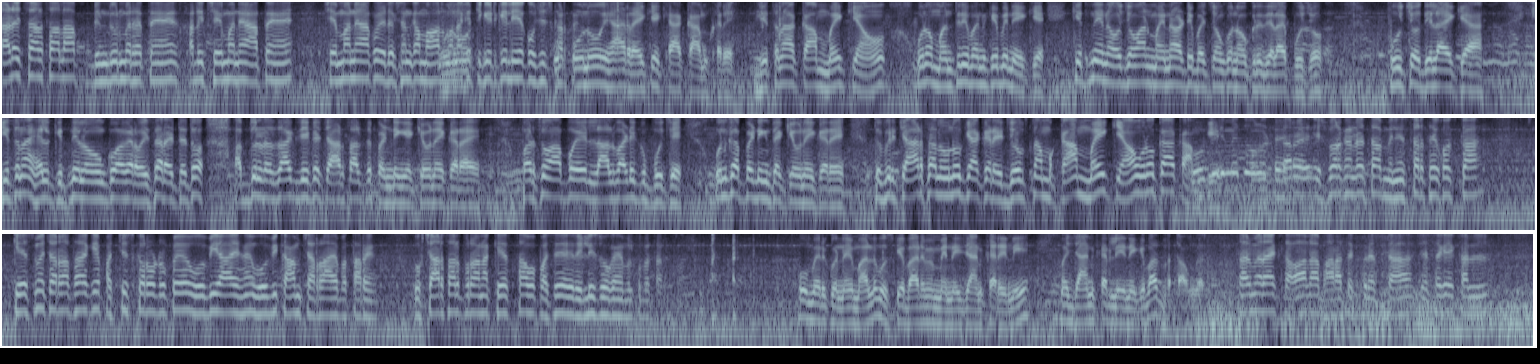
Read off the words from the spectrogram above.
साढ़े चार साल आप बेंगलुरु में रहते हैं खाली छः महीने आते हैं। छः महीने आपको इलेक्शन का माहौल बना के टिकट के लिए कोशिश करते हैं। उन्होंने यहाँ रह के क्या काम करे? जितना काम मैं किया हूँ उन्होंने मंत्री बन के भी नहीं किए। कितने नौजवान माइनॉरिटी बच्चों को नौकरी दिलाए पूछो। पूछो दिलाए क्या? कितना हेल्प कितने लोगों को अगर वैसा रहते तो अब्दुल रजाक जी के चार साल से पेंडिंग है क्यों नहीं कराए? परसों आप लालवाड़ी को पूछे उनका पेंडिंग था क्यों नहीं करे? तो फिर चार साल उन्होंने क्या करे? जो उतना काम मैं किया हूँ उन्होंने क्या काम किया तो सर ईश्वर खंडर साहब मिनिस्टर थे खुद का। केस में चल रहा था कि 25 करोड़ रुपए वो भी आए हैं वो भी काम चल रहा है बता रहे हैं। वो चार साल पुराना केस था वो पैसे रिलीज़ हो गए हैं बिल्कुल बता रहे हैं। वो मेरे को नहीं मालूम उसके बारे में मैं नहीं जानकारी नहीं है मैं जानकारी लेने के बाद बताऊँगा। सर मेरा एक सवाल है भारत एक्सप्रेस का। जैसे कि कल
